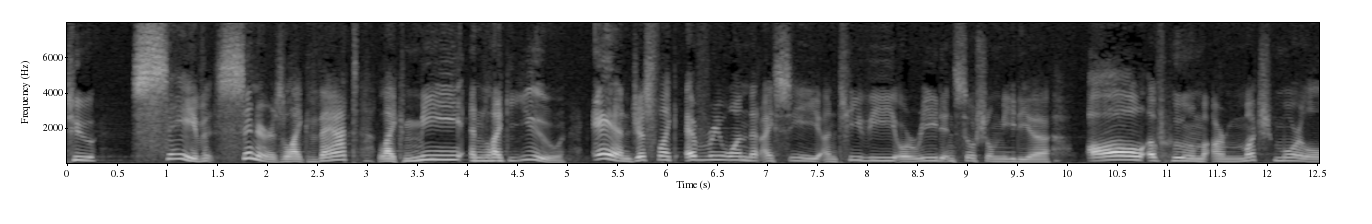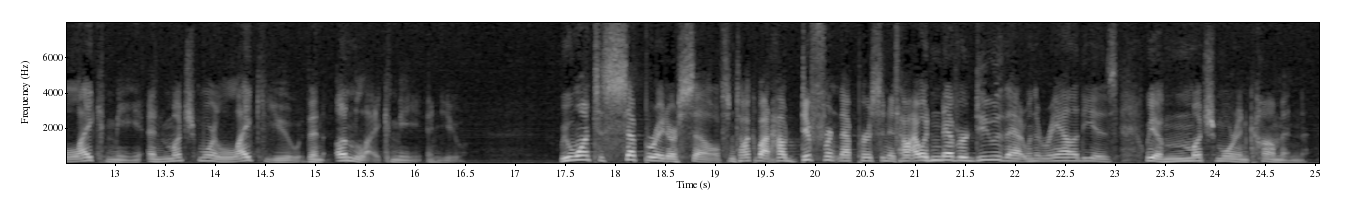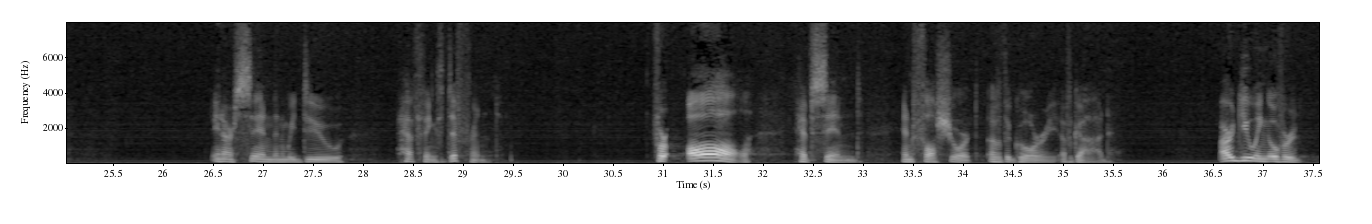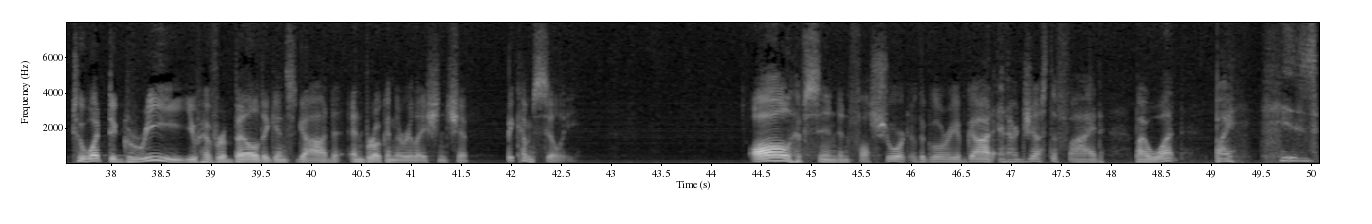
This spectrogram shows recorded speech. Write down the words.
to save sinners like that, like me, and like you, and just like everyone that I see on TV or read in social media, all of whom are much more like me and much more like you than unlike me and you. We want to separate ourselves and talk about how different that person is, how I would never do that, when the reality is we have much more in common in our sin than we do have things different. For all have sinned and fall short of the glory of God. Arguing over to what degree you have rebelled against God and broken the relationship becomes silly. All have sinned and fall short of the glory of God and are justified by what? By His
